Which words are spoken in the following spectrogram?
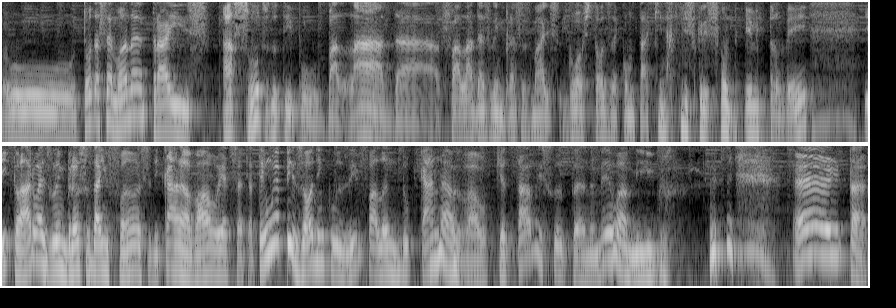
O, toda semana traz assuntos do tipo balada, falar das lembranças mais gostosas, é como está aqui na descrição dele também. E claro, as lembranças da infância, de carnaval e etc. Tem um episódio, inclusive, falando do carnaval, que eu tava escutando, meu amigo. Eita!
